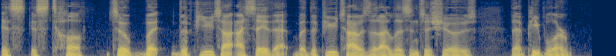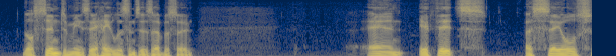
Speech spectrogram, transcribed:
it's it's tough. So, but the few times I say that, but the few times that I listen to shows that people are, they'll send to me and say, "Hey, listen to this episode," and if it's a sales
